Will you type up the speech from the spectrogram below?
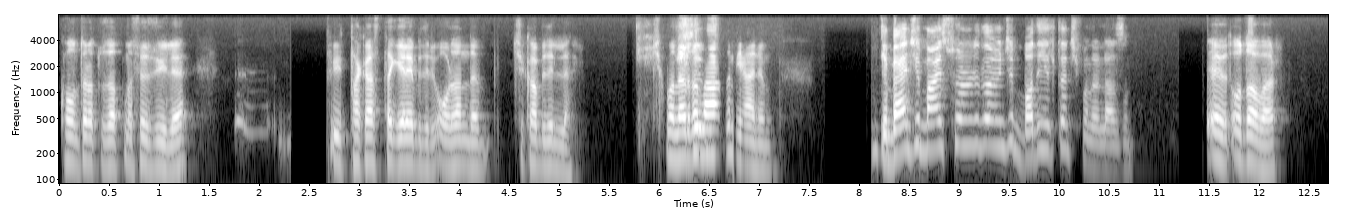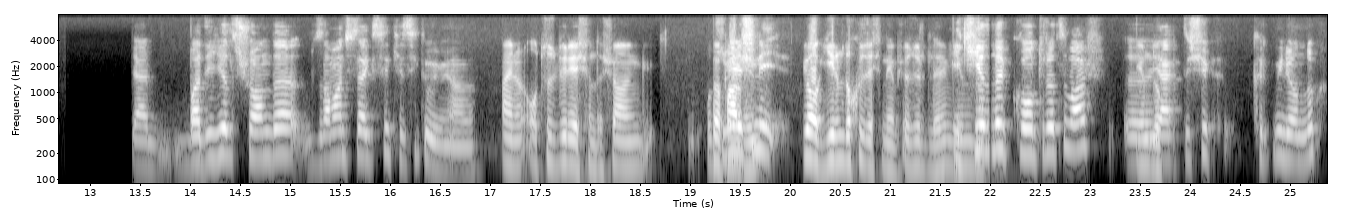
kontrat uzatma sözüyle bir takas da gelebilir. Oradan da çıkabilirler. Çıkmaları işte, da lazım yani. Ya bence Miles Turner'dan önce Buddy Hield'den çıkmaları lazım. Evet o da var. Yani Buddy Hill şu anda zaman çizelgesi kesinlikle uymuyor abi. Aynen 31 yaşında şu an. 31 yaşında yok 29 yaşındaymış özür dilerim. 2 yıllık kontratı var. Ee, yaklaşık 40 milyonluk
